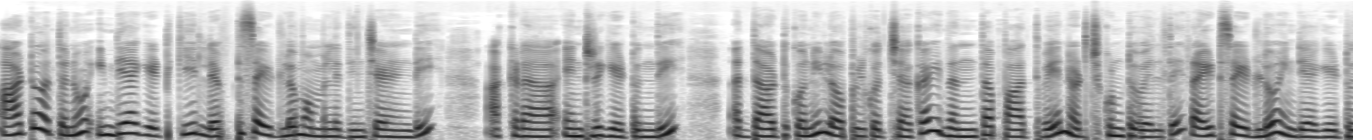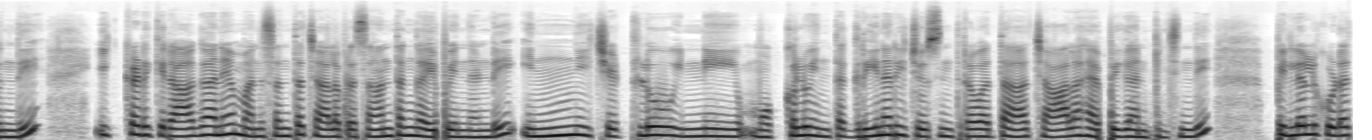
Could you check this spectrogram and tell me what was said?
ఆటో అతను ఇండియా గేట్‌కి లెఫ్ట్ సైడ్‌లో మమ్మల్ని దించాడండి. అక్కడ ఎంట్రీ గేట్ ఉంది. అది దాటుకొని లోపలికి వచ్చాక ఇదంతా పాత్‌వే నడుచుకుంటూ వెళ్తే రైట్ సైడ్‌లో ఇండియా గేట్ ఉంది. ఇక్కడికి రాగానే మనసంతా చాలా ప్రశాంతంగా అయిపోయిందండి. ఇన్ని చెట్లు, ఇన్ని మొక్కలు, ఇంత గ్రీనరీ చూసిన తర్వాత చాలా హ్యాపీగా అనిపించింది. పిల్లలు కూడా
